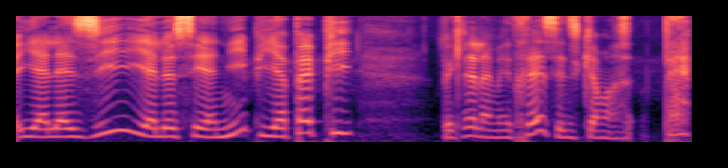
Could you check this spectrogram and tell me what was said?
il y a l'Asie, il y a l'Océanie, puis il y a Papy. Fait que là, la maîtresse, elle dit, comment ça? Papy?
